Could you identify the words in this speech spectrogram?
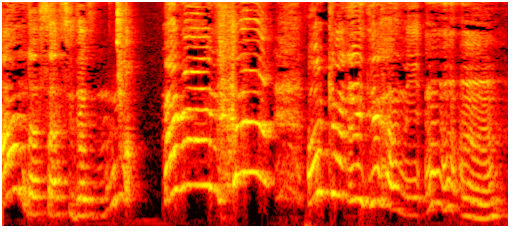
And that's us. My man. okay, honey. Mm-mm.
